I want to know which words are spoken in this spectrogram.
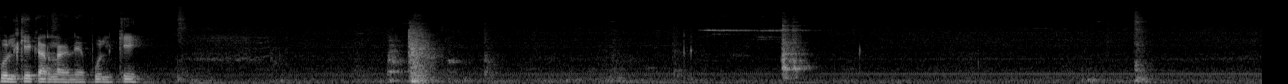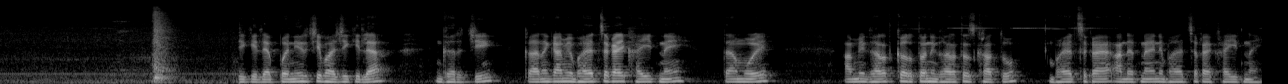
पुलके करायला लागले पुलके. भाजी केल्या पनीरची भाजी केल्या घरची. कारण की आम्ही बाहेरचं काही खाईत नाही. त्यामुळे आम्ही घरात करतो आणि घरातच खातो. बाहेरचं काय आणत नाही आणि बाहेरचं काय खाईत नाही.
